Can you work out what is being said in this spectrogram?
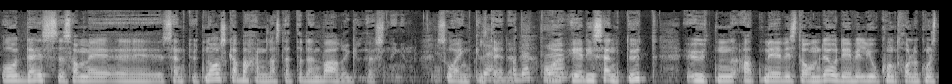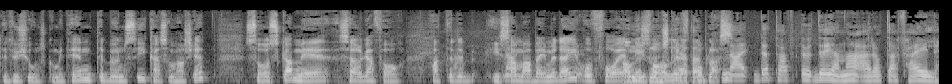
Og disse som er eh, sendt ut nå, skal behandles etter den varige løsningen. Så enkelt er det. Og er de sendt ut uten at vi visste om det, og det vil jo kontroll- og konstitusjonskomiteen til bunns i hva som har skjedd, så skal vi sørge for at det i samarbeid med deg å få en Andersen, ny forskrift på plass. Nei, dette, det ene er at det er feil.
